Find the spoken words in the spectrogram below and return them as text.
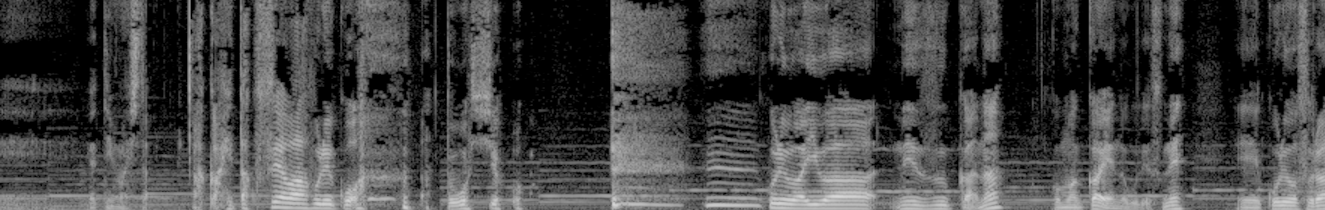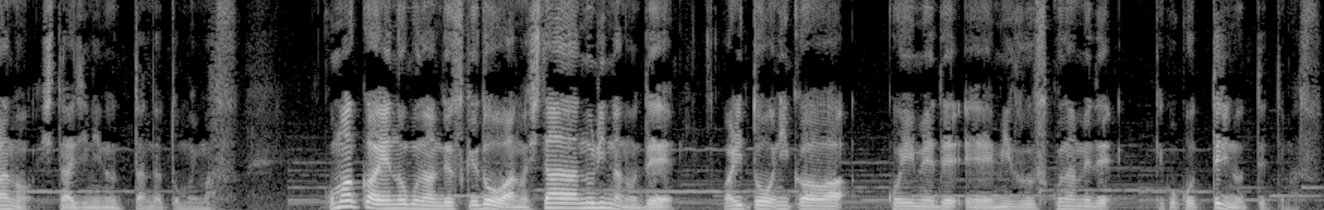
えーやってみました。あか下手くそやわ、アフレコ。どうしよう。これは岩根図かな細かい絵の具ですね。えーこれを空の下地に塗ったんだと思います。細かい絵の具なんですけど、あの、下塗りなので、割とニカは濃いめで、えー水少なめで、結構こってり塗っていってます。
